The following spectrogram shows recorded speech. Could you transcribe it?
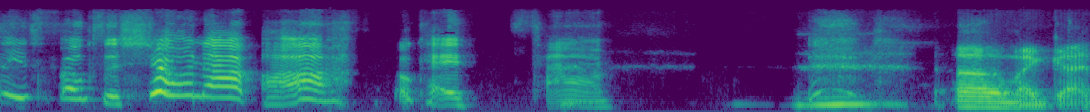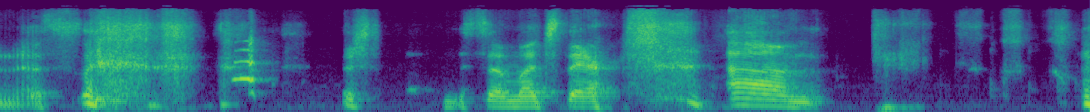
these folks are showing up. Ah, okay, it's time. Oh my goodness, there's so much there. Um,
